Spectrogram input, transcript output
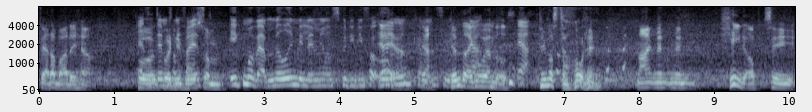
fatter bare det her. På, altså dem, på et som niveau, faktisk som ikke må være med i millennials, fordi de er for Ja, ja, unge, kan ja. man sige. Dem, der ikke ja. må være med, Ja. de forstår det. Nej, men, men helt op til,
